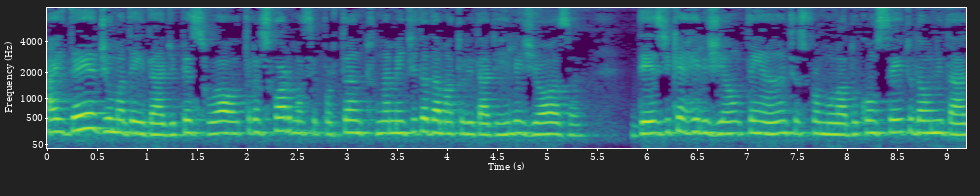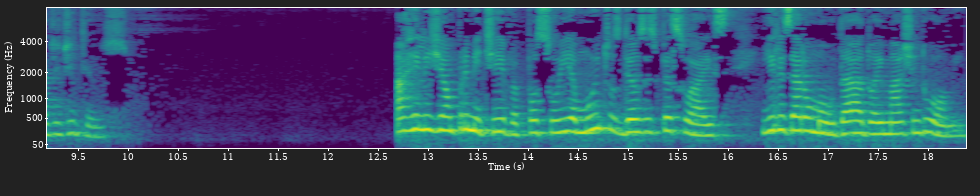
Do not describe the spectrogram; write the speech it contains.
A ideia de uma deidade pessoal transforma-se, portanto, na medida da maturidade religiosa, desde que a religião tenha antes formulado o conceito da unidade de Deus. A religião primitiva possuía muitos deuses pessoais e eles eram moldados à imagem do homem.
